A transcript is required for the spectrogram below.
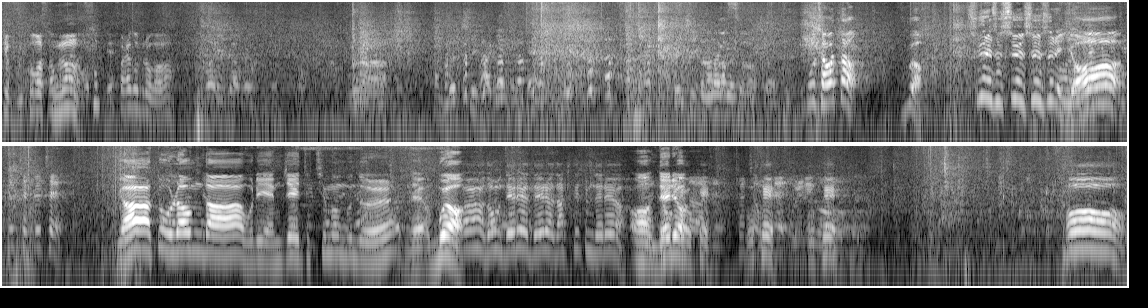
이렇게 물 것 같으면 훅 빨고 들어가. 오 잡았다 뭐야 수연에서 수연 수연 수연 야야 뜰채, 뜰채. 또 올라온다 우리 MJT 팀원분들 네 뭐야 아, 너무 내려, 내려. 낚싯대 좀 내려요. 어, 오케이, 내려. 오케이, 오케이. 오케이. 올리고. 오케이. 어,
